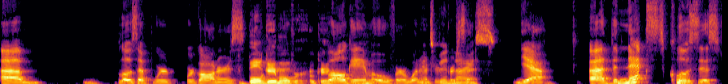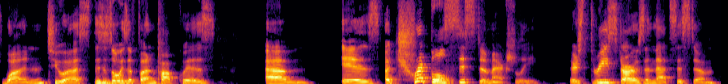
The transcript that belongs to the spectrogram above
um, blows up, we're we're goners. Ball game over. Okay. Ball game over, one It's One hundred percent. nice. Yeah. Uh, the next closest one to us, this is always a fun pop quiz, um, is a triple system, actually. There's three stars in that system.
